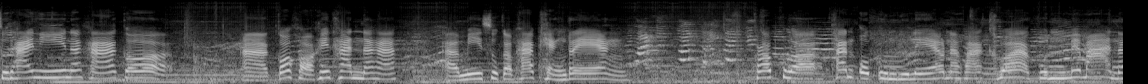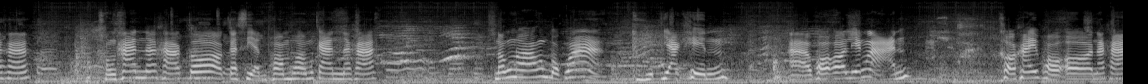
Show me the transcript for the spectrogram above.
สุดท้ายนี้นะคะก็ก็ขอให้ท่านนะคะมีสุขภาพแข็งแรง ครอบครัวท่านอบอุ่นอยู่แล้วนะคะเพราะว่าคุณแม่บ้านนะคะ ของท่านนะคะก็เกษียณพร้อมๆกันนะคะ น้องๆบอกว่าอยากเห็นอพอเลี้ยงหลาน ขอให้ผออนะคะ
